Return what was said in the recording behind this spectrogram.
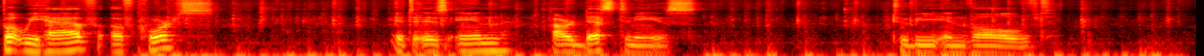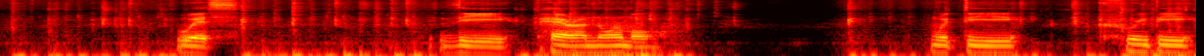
But we have, of course, it is in our destinies to be involved with the paranormal, with the creepy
